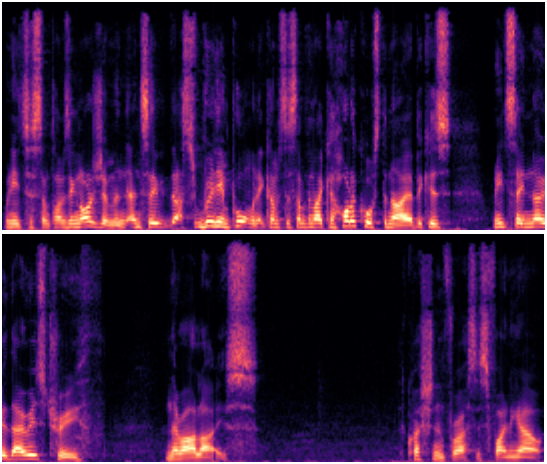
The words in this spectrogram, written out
We need to sometimes acknowledge them. And, and so that's really important when it comes to something like a Holocaust denier because we need to say, no, there is truth and there are lies. The question for us is finding out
